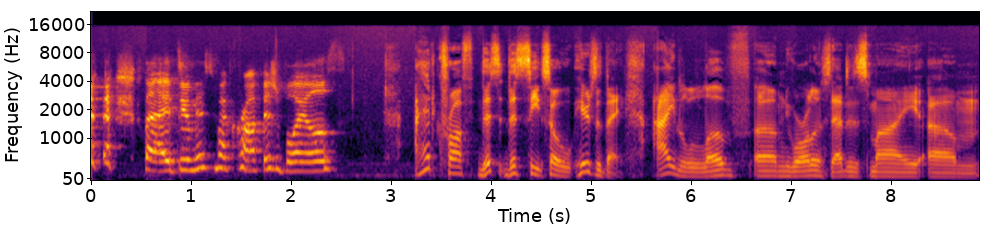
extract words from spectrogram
but I do miss my crawfish boils. I had crawfish. This this see. So here's the thing. I love um, New Orleans. That is my um,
